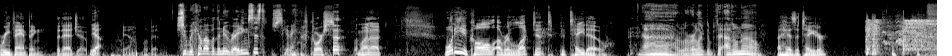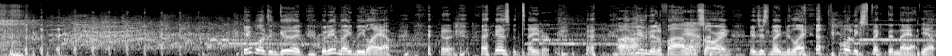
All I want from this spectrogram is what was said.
revamping the dad joke. Yeah. Yeah, a little bit. Should we come up with a new rating system? Just kidding. Of course. Why not? What do you call a reluctant potato? Ah, a reluctant potato. I don't know. A hesitator. It wasn't good, but it made me laugh. a hesitator. Uh, I'm giving it a five. yeah, I I'm sorry. think- It just made me laugh. I wasn't expecting that. Yep.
